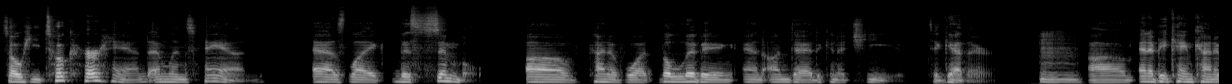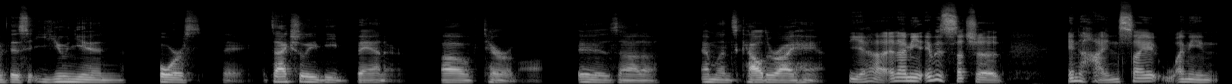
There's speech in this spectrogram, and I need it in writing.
So he took her hand, Emlyn's hand, as like this symbol of kind of what the living and undead can achieve together. Mm-hmm. Um, and it became kind of this union force thing. It's actually the banner of Terramah is uh, Emlyn's Calderai hand. Yeah, and I mean, it was such a. In hindsight, I mean,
